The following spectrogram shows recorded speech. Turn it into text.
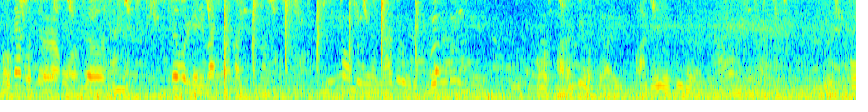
고. 더블 일반 남았지만. 어, 다른 게 없어. 아이. 완전 예쁜데. 어,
